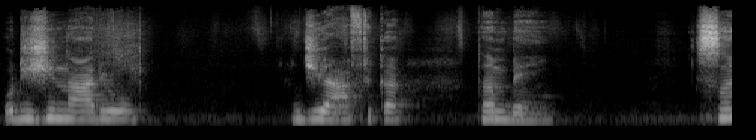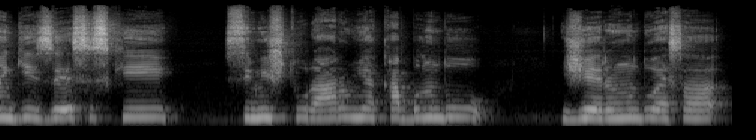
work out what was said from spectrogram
originário de África também. Sangues esses que se misturaram e acabando gerando essa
